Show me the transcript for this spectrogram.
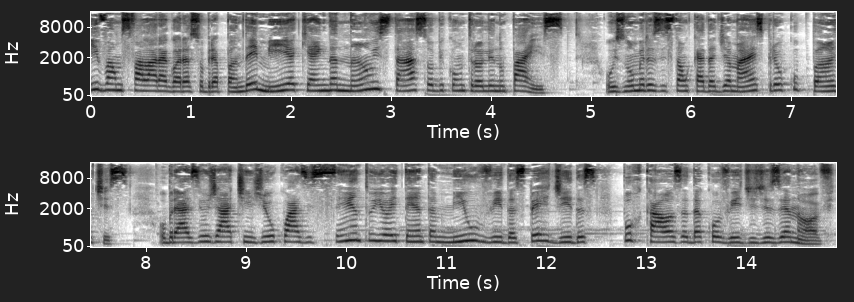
E vamos falar agora sobre a pandemia que ainda não está sob controle no país. Os números estão cada dia mais preocupantes. O Brasil já atingiu quase 180 mil vidas perdidas por causa da Covid-19.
